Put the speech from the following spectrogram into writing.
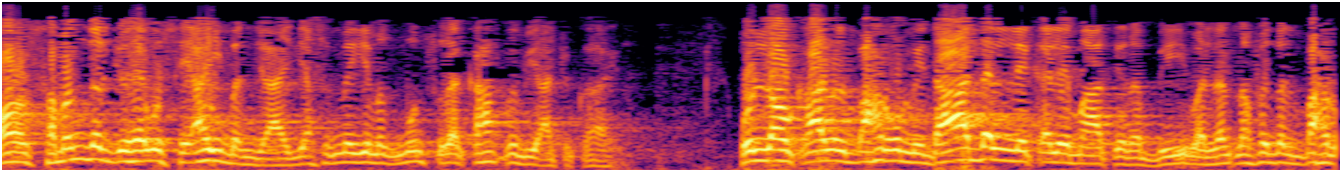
اور سمندر جو ہے وہ سیاہی بن جائے۔ جیسے میں یہ مضمون سورہ کہاف میں بھی آ چکا ہے۔ اللہ کان البہر مداد الکل مات ربی و نفد البہر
